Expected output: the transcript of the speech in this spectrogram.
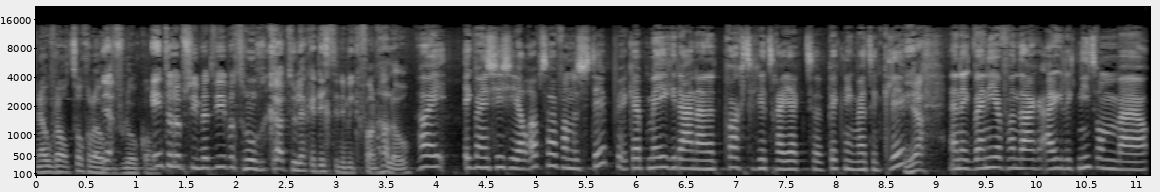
en overal toch wel over ja, de vloer kom. Interruptie met wie heb ik genoeg? Kruipt u lekker dicht in de microfoon. Hallo. Hoi, ik ben CCL Abta van de STIP. Ik heb meegedaan aan het prachtige traject uh, Picnic met een Klik. Ja. En ik ben hier vandaag eigenlijk niet om. Uh,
